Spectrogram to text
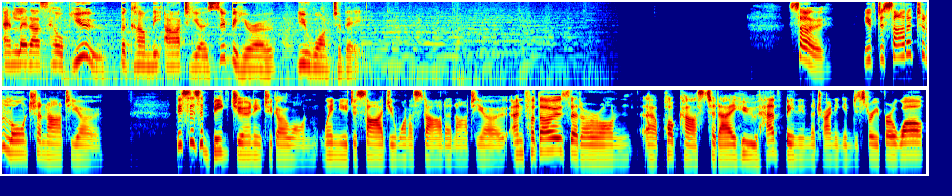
and let us help you become the RTO superhero you want to be. So, you've decided to launch an RTO. This is a big journey to go on when you decide you want to start an RTO. And for those that are on our podcast today who have been in the training industry for a while,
